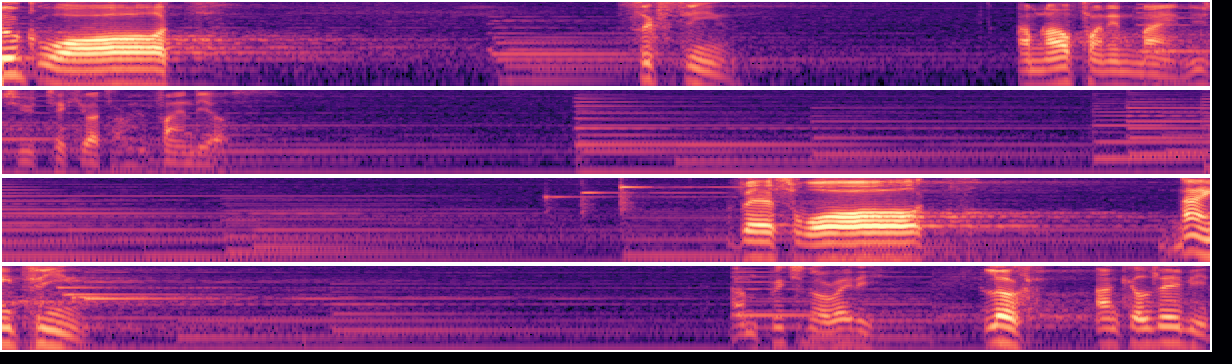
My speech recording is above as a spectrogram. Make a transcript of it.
Luke what? 16. I'm now finding mine. You should take your time and find yours. Verse what? 19. I'm preaching already. Look, Uncle David,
